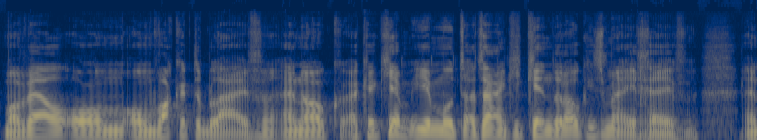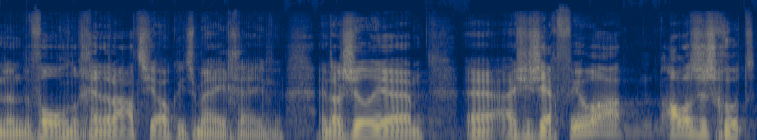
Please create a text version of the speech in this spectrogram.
maar wel om, om wakker te blijven. En ook, eh, kijk, je, je moet uiteindelijk je kinderen ook iets meegeven. En dan de volgende generatie ook iets meegeven. En dan zul je, als je zegt van joh, alles is goed,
